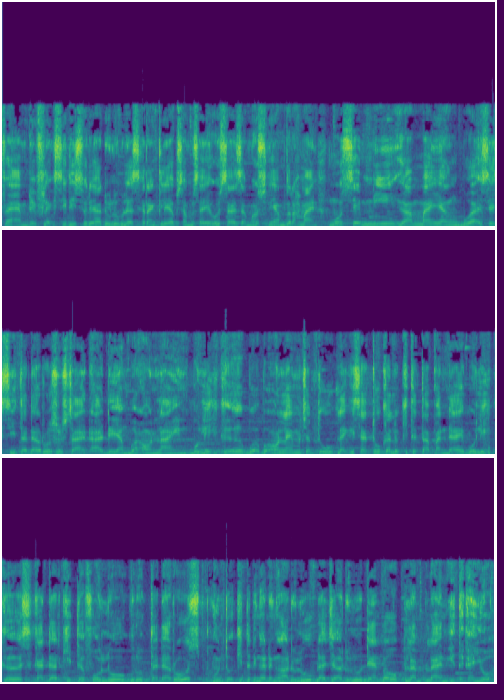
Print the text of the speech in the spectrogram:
FM Refleksi di Suria dulu bila sekarang clear bersama saya Ustaz Ahmad Husni Abdul Rahman. Musim ni ramai yang buat sesi tadarus Ustaz. Ada yang buat online. Boleh ke buat-buat online macam tu? Lagi satu kalau kita tak pandai Boleh ke sekadar kita follow grup tadarus Untuk kita dengar-dengar dulu Belajar dulu dan baru pelan-pelan kita kayuh?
